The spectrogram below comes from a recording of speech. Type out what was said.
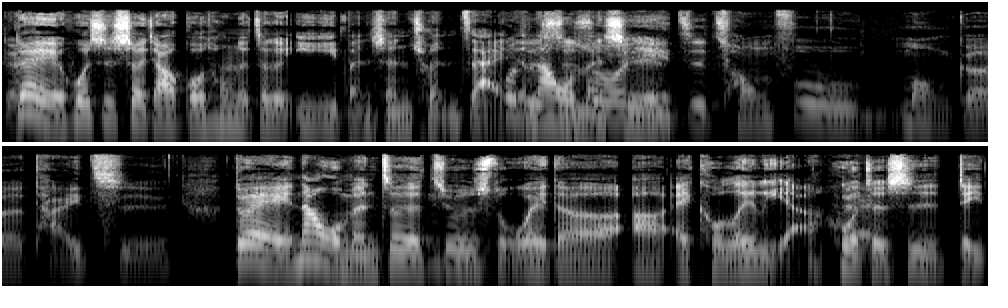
对，对，或是社交沟通的这个意义本身存在的。那我们是一直重复某个台词，对，那我们这个就是所谓的、嗯、呃 echolalia 或者是 de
